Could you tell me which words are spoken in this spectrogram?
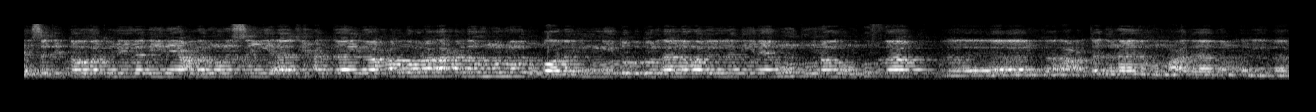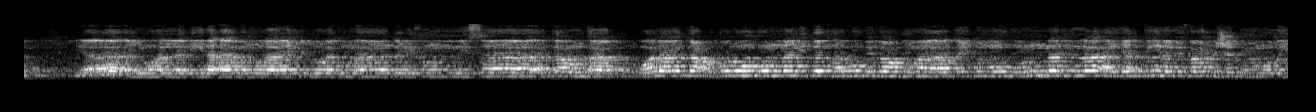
وليست التوبة للذين يعملون السيئات حتى إذا حضر أحدهم الموت قال إني تبت الآن وللذين يموتون وهم كفار. أولئك أعتدنا لهم عذابا أليما. يا أيها الذين آمنوا لا يحل لكم أن ترثوا النساء كرها ولا تعضلوهن لتذهبوا ببعض ما آتيتموهن إلا أن يأتين بفاحشة مبينة.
